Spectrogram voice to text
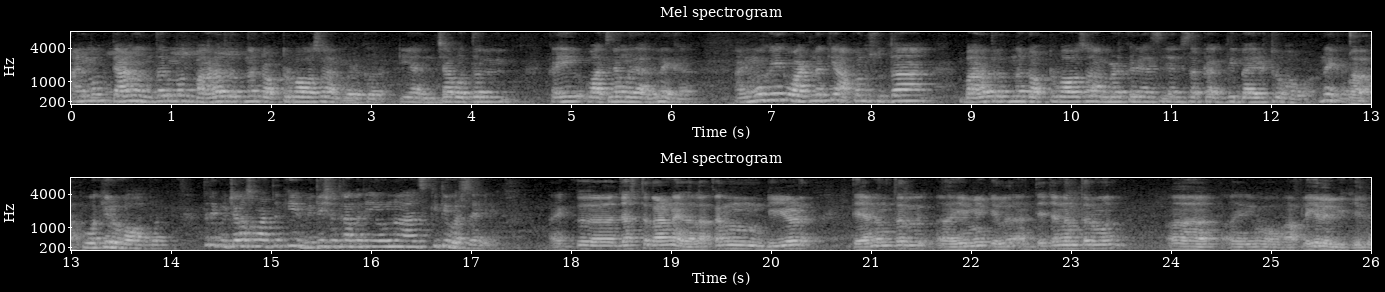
आणि मग त्यानंतर मग भारतरत्न डॉक्टर बाबासाहेब आंबेडकर यांच्याबद्दल काही वाचण्यामध्ये आलं नाही का? आणि मग एक वाटलं की आपण सुद्धा भारतरत्न डॉक्टर बाबासाहेब आंबेडकर यांचं- यांच्यासारखं अगदी बॅरिस्टर व्हावं नाही का. वकील व्हावं आपण. तर एक विचार असं वाटतं की विधी क्षेत्रामध्ये येऊन आज किती वर्ष झाले? एक जास्त काळ नाही झाला कारण डीएड त्यानंतर एम ए केलं आणि त्याच्यानंतर मग आपलं एल एल बी केलं.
